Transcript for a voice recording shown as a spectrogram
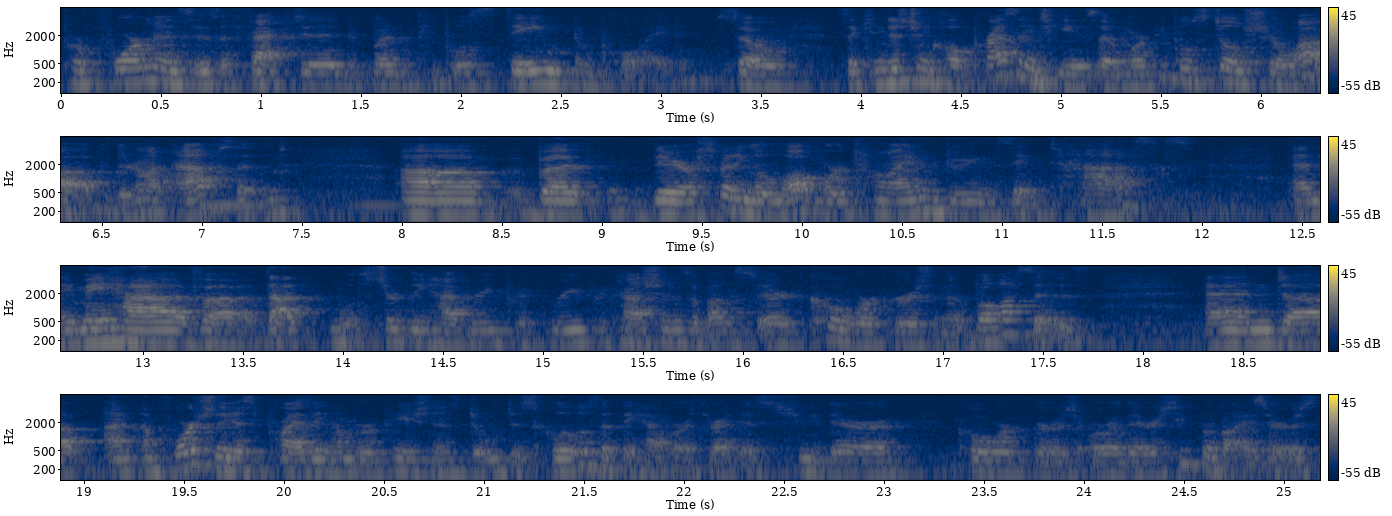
performance is affected when people stay employed. So it's a condition called presenteeism where people still show up, they're not absent, um, but they're spending a lot more time doing the same tasks. And they may have, uh, that will certainly have reper repercussions amongst their coworkers and their bosses. And uh, unfortunately, a surprising number of patients don't disclose that they have arthritis to their coworkers or their supervisors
